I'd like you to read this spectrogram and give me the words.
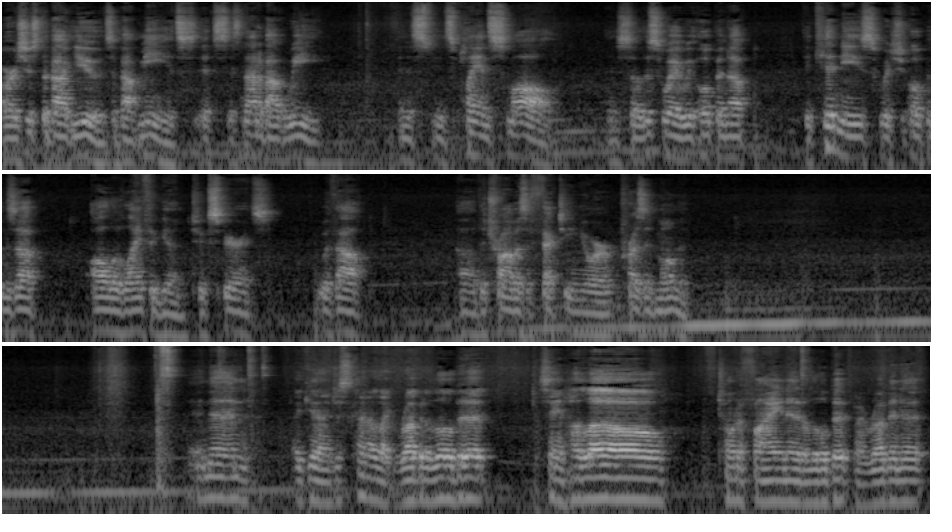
Or it's just about you, it's about me, it's, it's, it's not about we. And it's, it's playing small. And so this way we open up the kidneys, which opens up all of life again to experience without uh, the traumas affecting your present moment. And then again, just kind of like rub it a little bit, saying hello, tonifying it a little bit by rubbing it,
